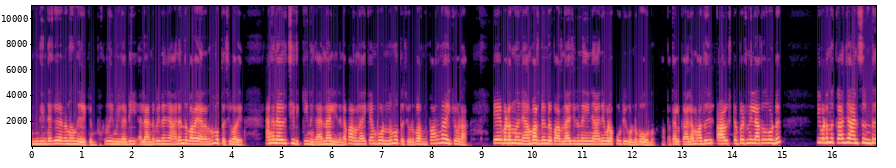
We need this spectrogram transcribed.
എന്തിന്റെ കേടണമെന്ന് ചോദിക്കും. ക്രീമി കടി അല്ലാണ്ട് പിന്നെ ഞാൻ എന്ത് പറയാനാണെന്ന് മുത്തശ്ശി പറയും. അങ്ങനെ അവർ ചിരിക്കുന്നു കാരണം അലീനനെ പറഞ്ഞയക്കാൻ പോകണമെന്ന് മുത്തശ്ശിയോട് പറഞ്ഞു. പറഞ്ഞയക്കോടാ. എവിടെ നിന്ന് ഞാൻ പറഞ്ഞിട്ടുണ്ട്. പറഞ്ഞയച്ചിട്ടുണ്ടെങ്കിൽ ഞാൻ ഇവളെ കൂട്ടി കൊണ്ട് പോകുന്നു. അപ്പോൾ തൽക്കാലം അത് ആൾ ഇഷ്ടപ്പെടുന്നില്ലാത്തത് കൊണ്ട് ഇവിടെ നിൽക്കാൻ ചാൻസ് ഉണ്ട്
